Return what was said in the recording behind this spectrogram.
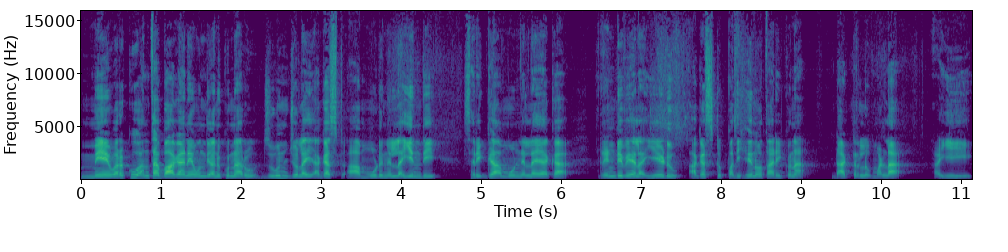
మే వరకు అంతా బాగానే ఉంది అనుకున్నారు. జూన్ జూలై ఆగస్ట్ ఆ మూడు నెలలు అయ్యింది. సరిగ్గా మూడు నెలలు అయ్యాక రెండు వేల ఏడు ఆగస్టు పదిహేనో తారీఖున డాక్టర్లు మళ్ళా ఈ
